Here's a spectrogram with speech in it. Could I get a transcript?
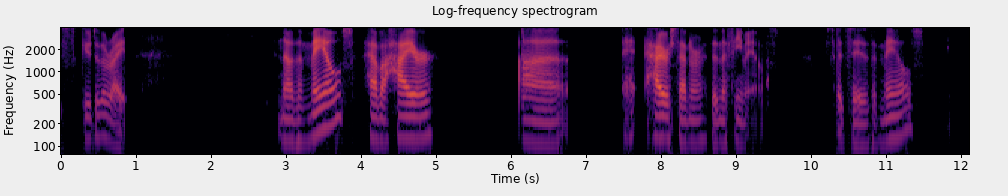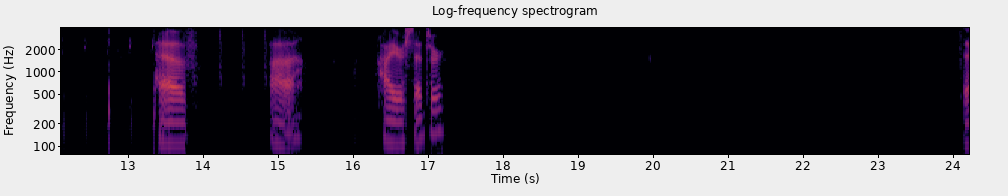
skewed to the right. Now the males have a higher uh, higher center than the females. So I'd say the males have a higher center than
